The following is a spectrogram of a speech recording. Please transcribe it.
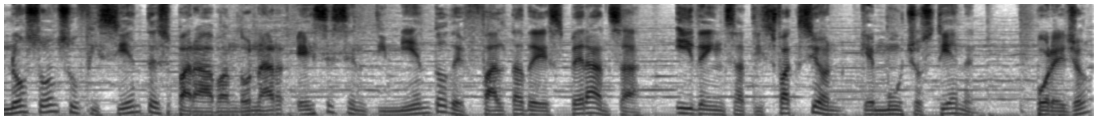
no son suficientes para abandonar ese sentimiento de falta de esperanza y de insatisfacción que muchos tienen. Por ello,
